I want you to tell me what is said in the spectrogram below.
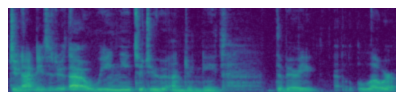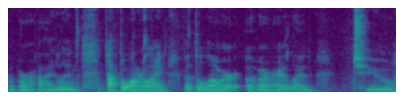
do not need to do that. We need to do underneath the very lower of our eyelid, not the waterline, but the lower of our eyelid to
